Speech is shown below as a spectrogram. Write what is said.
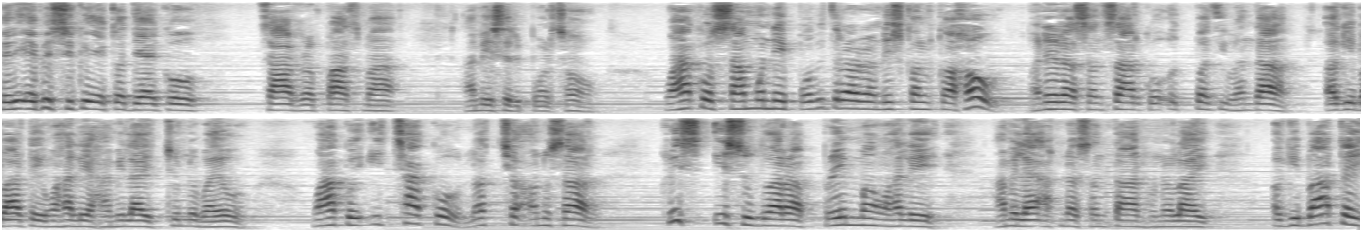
फेरि एपिसीको एक अध्यायको चार र पाँचमा हामी यसरी पढ्छौँ उहाँको सामुन्ने पवित्र र निष्कल्क हौ भनेर संसारको उत्पत्तिभन्दा अघिबाटै उहाँले हामीलाई चुन्नुभयो। उहाँको इच्छाको लक्ष्य अनुसार ख्रिस यीशुद्वारा प्रेममा उहाँले हामीलाई आफ्ना सन्तान हुनलाई अघिबाटै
